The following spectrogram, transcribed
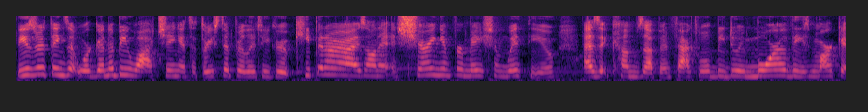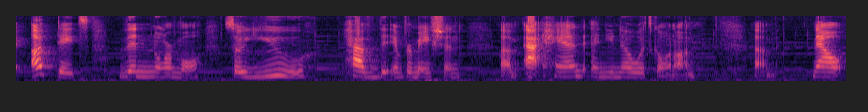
These are things that we're going to be watching. It's a three-step realty group, keeping our eyes on it and sharing information with you as it comes up. In fact, we'll be doing more of these market updates than normal. So you have the information um, at hand and you know what's going on. Um, now,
